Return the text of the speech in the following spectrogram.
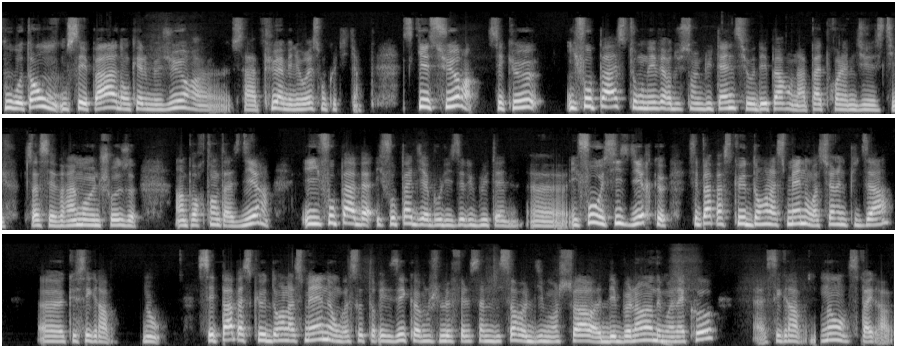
Pour autant, on ne sait pas dans quelle mesure ça a pu améliorer son quotidien. Ce qui est sûr, c'est que il faut pas se tourner vers du sans gluten si au départ on n'a pas de problème digestif. Ça c'est vraiment une chose importante à se dire. Il faut pas, bah, il faut pas diaboliser le gluten. Euh, il faut aussi se dire que c'est pas parce que dans la semaine on va se faire une pizza euh, que c'est grave. Non, c'est pas parce que dans la semaine on va s'autoriser comme je le fais le samedi soir ou le dimanche soir des belins, des Monaco. Euh, c'est grave. Non, c'est pas grave.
